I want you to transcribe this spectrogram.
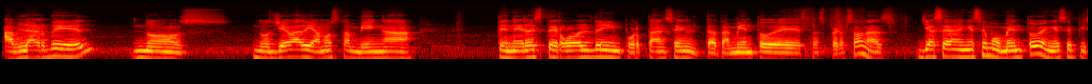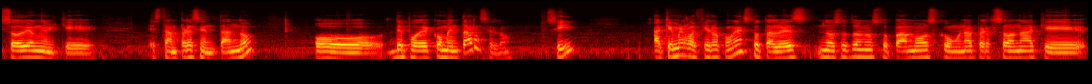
hablar de él nos, nos lleva, digamos, también a tener este rol de importancia en el tratamiento de estas personas, ya sea en ese momento, en ese episodio en el que están presentando, o de poder comentárselo, ¿sí? ¿A qué me refiero con esto? Tal vez nosotros nos topamos con una persona que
